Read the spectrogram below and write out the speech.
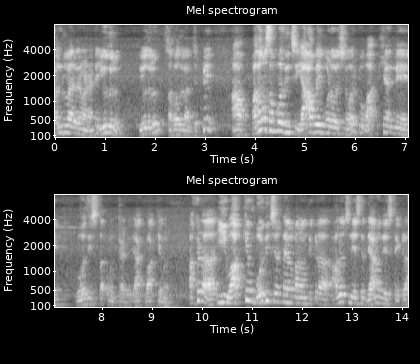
తండ్రులారా వినమాట అంటే యూదులు యూదులు సహోదరులు అని చెప్పి ఆ పదము సంబోధించి యాభై మూడవ వచ్చిన వరకు వాక్యాన్ని బోధిస్తూ ఉంటాడు వాక్యం అక్కడ ఈ వాక్యం బోధించిన టైంలో మనం ఇక్కడ ఆలోచన చేస్తే ధ్యానం చేస్తే ఇక్కడ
